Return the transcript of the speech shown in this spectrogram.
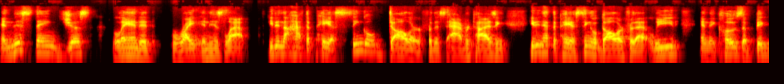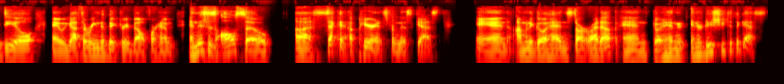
And this thing just landed right in his lap. He did not have to pay a single dollar for this advertising. He didn't have to pay a single dollar for that lead. And they closed a big deal and we got to ring the victory bell for him. And this is also a second appearance from this guest. And I'm going to go ahead and start right up and go ahead and introduce you to the guest.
